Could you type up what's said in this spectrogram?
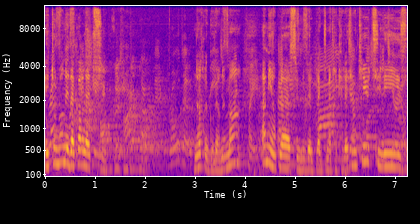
et tout le monde est d'accord là-dessus. Notre gouvernement a mis en place une nouvelle plaque d'immatriculation qui utilise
